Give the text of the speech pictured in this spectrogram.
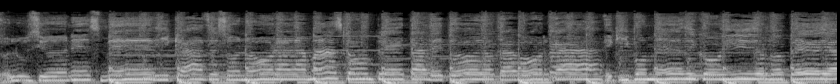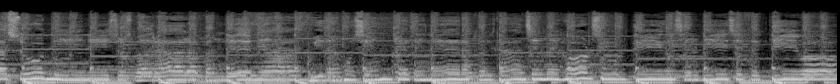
Soluciones médicas de Sonora, la más completa de todo Caborca. Equipo médico y de ortopedia, suministros para la pandemia. Cuidamos siempre tener a tu alcance el mejor surtido y servicio efectivo.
